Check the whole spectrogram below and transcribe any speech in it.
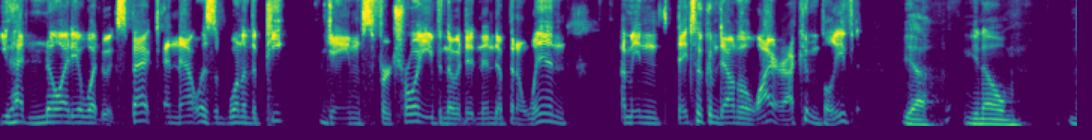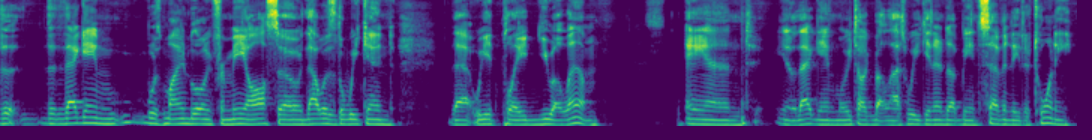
you had no idea what to expect, and that was one of the peak games for Troy, even though it didn't end up in a win. I mean, they took him down to the wire. I couldn't believe it. Yeah, you know, the, the that game was mind blowing for me. Also, that was the weekend that we had played ULM, and you know that game we talked about last week it ended up being seventy to twenty.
